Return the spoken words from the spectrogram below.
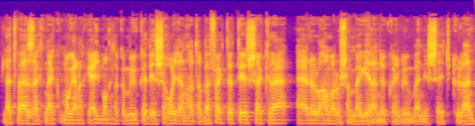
illetve ezeknek magának egy magnak a működése hogyan hat a befektetésekre, erről a hamarosan megjelenő könyvünkben is egy külön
